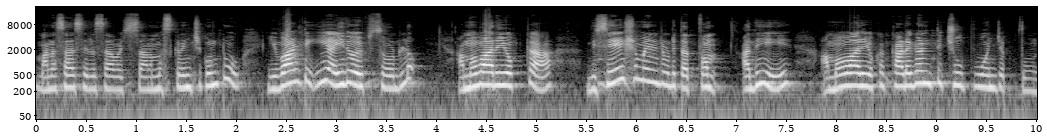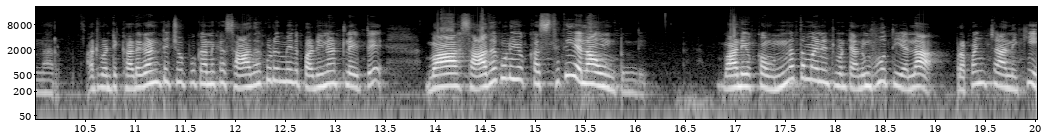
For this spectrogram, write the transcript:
మనసా శిరసా వచ్చి నమస్కరించుకుంటూ ఇవాళ ఈ ఐదో ఎపిసోడ్లో అమ్మవారి యొక్క విశేషమైనటువంటి తత్వం అది అమ్మవారి యొక్క కడగంటి చూపు అని చెప్తూ ఉన్నారు. అటువంటి కడగంటి చూపు కనుక సాధకుడి మీద పడినట్లయితే వా సాధకుడి యొక్క స్థితి ఎలా ఉంటుంది? వాడి యొక్క ఉన్నతమైనటువంటి అనుభూతి ఎలా ప్రపంచానికి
